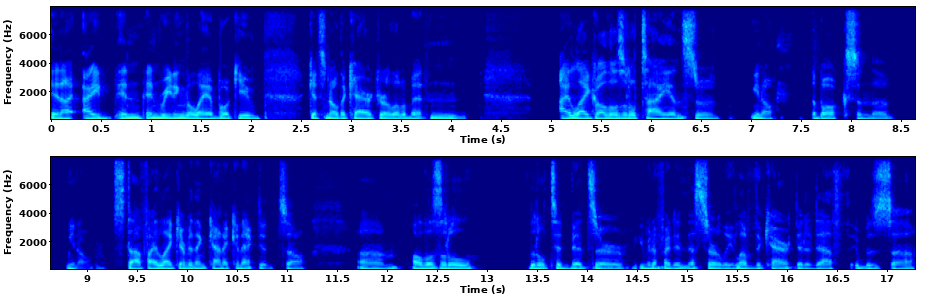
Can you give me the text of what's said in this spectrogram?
And I, I in in reading the Leia book, you get to know the character a little bit, and I like all those little tie-ins of you know the books and the you know stuff. I like everything kind of connected. So um, all those little little tidbits, or even if I didn't necessarily love the character to death, it was uh,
